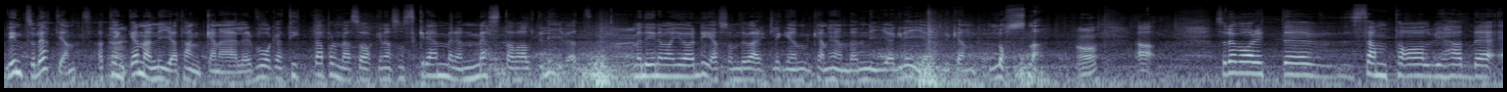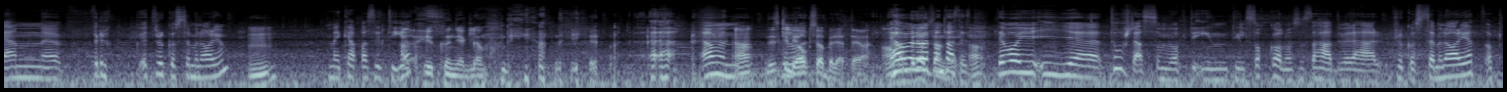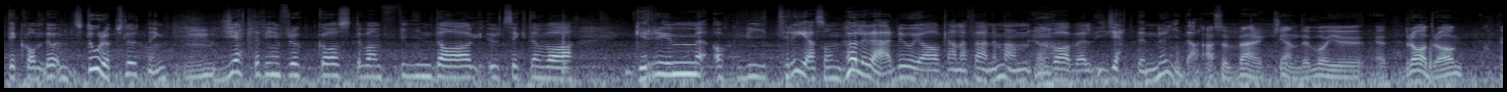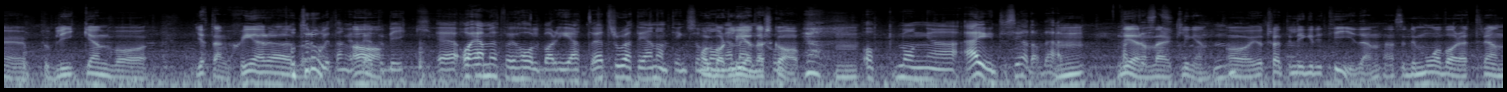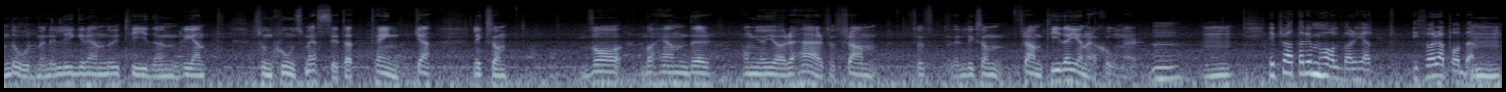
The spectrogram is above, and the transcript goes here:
det är inte så lätt jämt att Nej. tänka de här nya tankarna eller våga titta på de där sakerna som skrämmer en mest av allt i livet. Nej. Men det är när man gör det som det verkligen kan hända nya grejer. Det kan lossna. Ja. Ja. Så det har varit eh, samtal, vi hade en, eh, fruk- ett frukostseminarium Mm. Med kapacitet. Ja, hur kunde jag glömma det? det, ju- Ja, men, ja, det skulle var- jag också ha berättat. Ja, Ja, men det var berätta fantastiskt. Ja. Det var ju i eh, torsdags som vi åkte in till Stockholm och så, så hade vi det här frukostseminariet och det kom det var en stor uppslutning. Mm. Jättefin frukost, det var en fin dag, utsikten var grym och vi tre som höll i det här, du och jag och Anna Färneman, Ja. var väl jättenöjda. Alltså verkligen, det var ju ett bra drag. Eh, publiken var jätteengagerad. Otroligt engagerad Ja. publik. Eh, och ämnet var ju hållbarhet och jag tror att det är någonting som Hållbart många ledarskap. människor... Mm. Och många är ju intresserade av det här. Mm, det är de verkligen. Mm. Och jag tror att det ligger i tiden. Alltså det må vara ett trendord men det ligger ändå i tiden rent funktionsmässigt att tänka liksom vad, vad händer om jag gör det här för, fram, för liksom, framtida generationer? Mm. Mm, Vi pratade om hållbarhet i förra podden mm,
